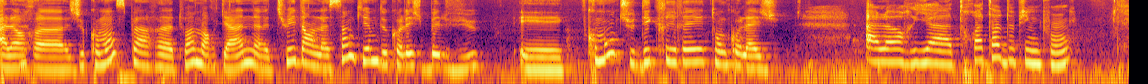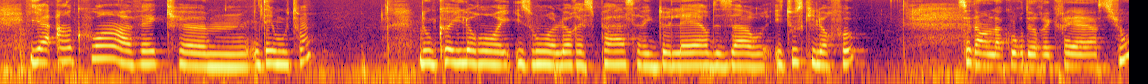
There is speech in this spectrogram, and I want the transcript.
Alors, euh, je commence par euh, toi, Morgane. Tu es dans la cinquième de Collège Bellevue. Et comment tu décrirais ton collège? Alors, il y a trois tables de ping-pong. Il y a un coin avec euh, des moutons. Donc, ils, ont leur espace avec de l'herbe, des arbres et tout ce qu'il leur faut. C'est dans la cour de récréation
